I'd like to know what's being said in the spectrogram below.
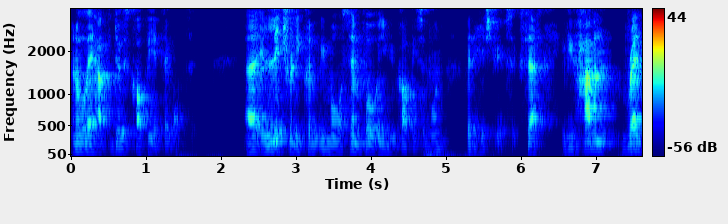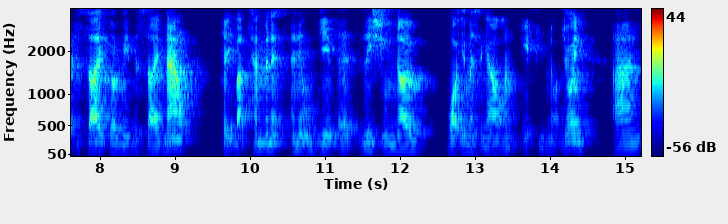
And all they have to do is copy if they want to. Uh, it literally couldn't be more simple. And you can copy someone with a history of success. If you haven't read the site, go read the site now. take you about 10 minutes and it will give, at least you'll know what you're missing out on if you've not joined and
